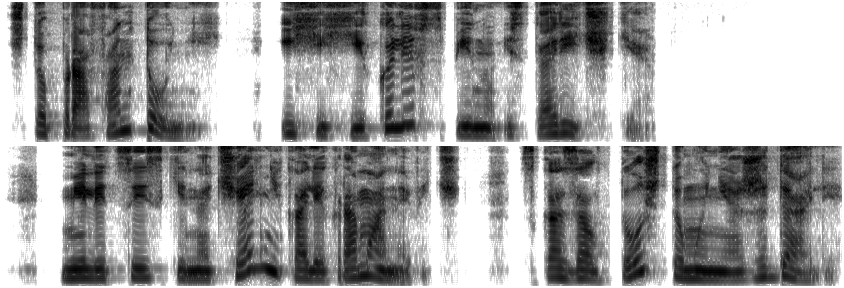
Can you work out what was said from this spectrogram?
что прав Антоний, и хихикали в спину исторички. Милицейский начальник Олег Романович сказал то, что мы не ожидали.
